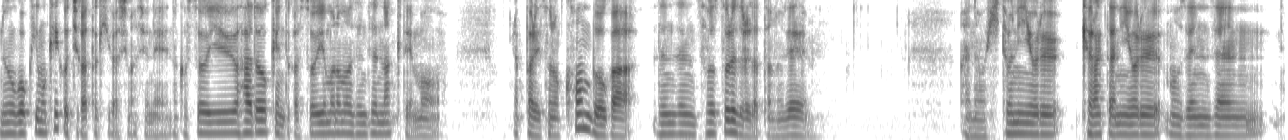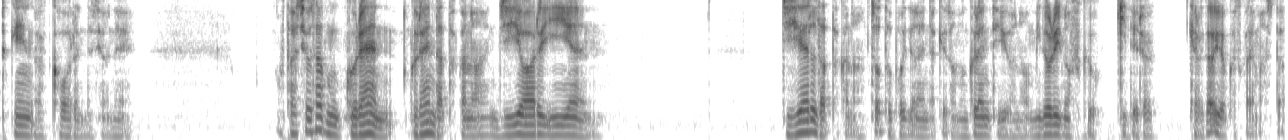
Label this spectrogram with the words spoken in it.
の動きも結構違った気がしますよね。なんかそういう波動拳とかそういうものも全然なくても、やっぱりそのコンボが全然それぞれだったので、あの人によるキャラクターによるもう全然ゲームが変わるんですよね私は多分グレン、グレンだったかな ?GREN。GL だったかな？ちょっと覚えてないんだけどもグレンっていうあの緑の服を着てるキャラクターをよく使いました。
